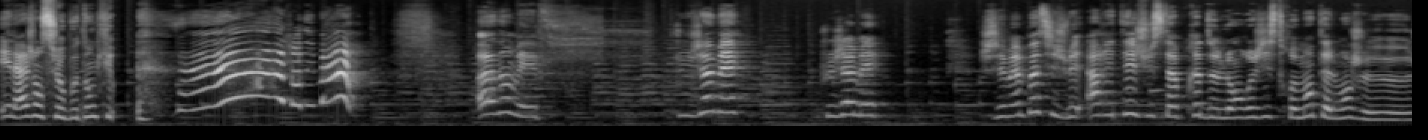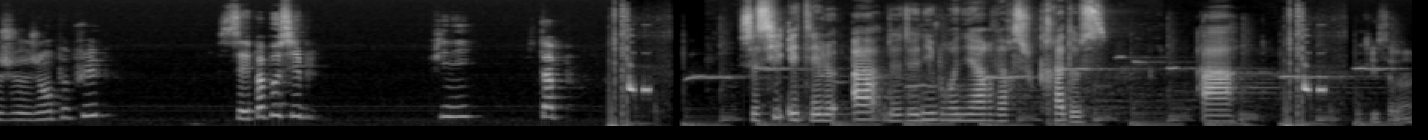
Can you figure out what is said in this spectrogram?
Et là, j'en suis au bouton qui. Ah, J'en ai marre mais. Plus jamais Plus jamais Je sais même pas si je vais arrêter juste après de l'enregistrement tellement je. je- j'en peux plus. C'est pas possible. Fini. Stop. Ceci était le A de Denis Brognard versus Kratos. A. Ok, ça va.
